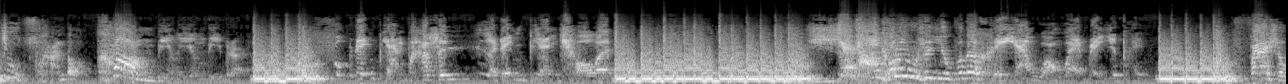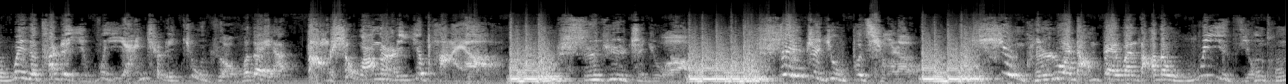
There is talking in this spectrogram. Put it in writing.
就窜到唐兵营里边。逢人便打，是遇人便敲啊！一张口又是一股子黑烟往外边一喷，凡是闻着他这一股烟气的，就觉乎的呀，当时往那里一趴呀，失去知觉，神志就不清了。幸亏罗章百官打的武艺精通，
